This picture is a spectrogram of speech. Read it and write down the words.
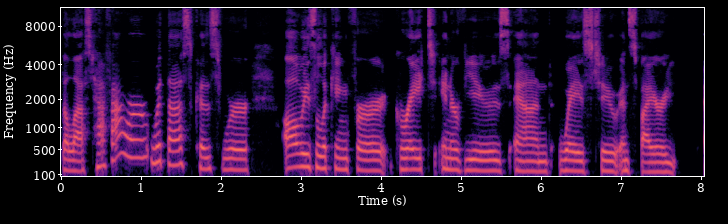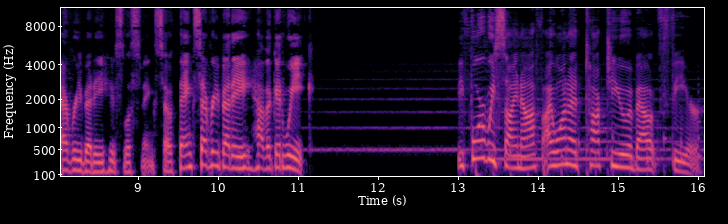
the last half hour with us because we're always looking for great interviews and ways to inspire everybody who's listening. So thanks, everybody. Have a good week. Before we sign off, I want to talk to you about fear.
